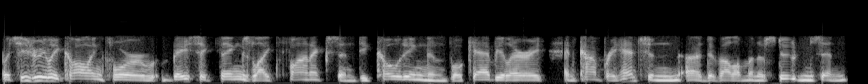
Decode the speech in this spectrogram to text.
But she's really calling for basic things like phonics and decoding and vocabulary and comprehension uh, development of students, and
